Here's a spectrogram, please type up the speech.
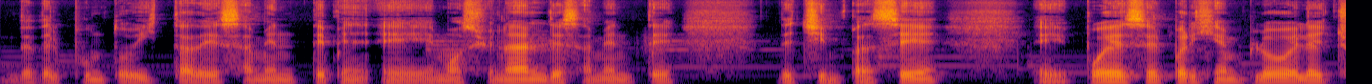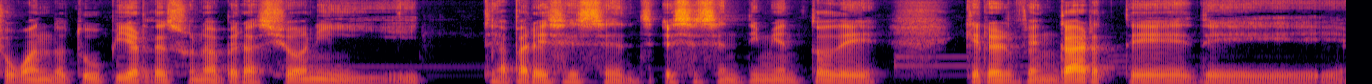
desde el punto de vista de esa mente emocional, de esa mente de chimpancé. Eh, puede ser, por ejemplo, el hecho cuando tú pierdes una operación y, te aparece ese, sentimiento de querer vengarte, de,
